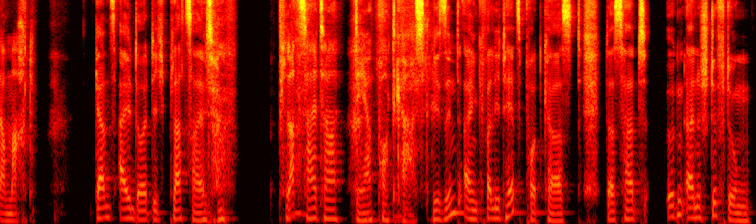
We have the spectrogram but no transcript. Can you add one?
da macht. Ganz eindeutig Platzhalter. Platzhalter, der Podcast. Wir sind ein Qualitätspodcast. Das hat irgendeine Stiftung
